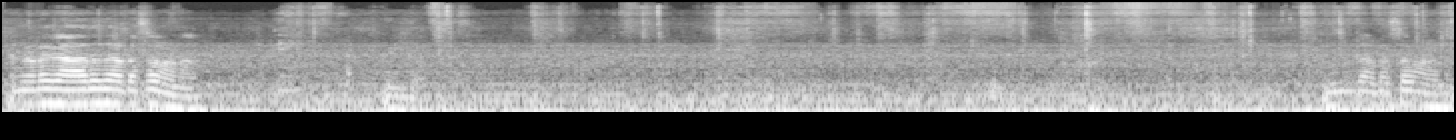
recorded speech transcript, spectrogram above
നിങ്ങളുടെ കാറ് തടസ്സമാണോ ഇല്ല. തടസ്സമാണ്.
